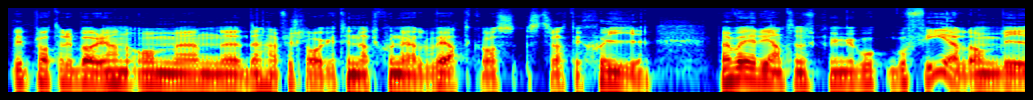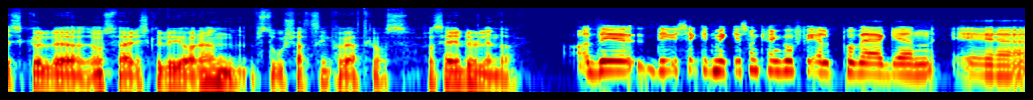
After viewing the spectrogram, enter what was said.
Vi pratade i början om en, det här förslaget till nationell vätgasstrategi. Men vad är det egentligen som kan gå, gå fel om, vi skulle, om Sverige skulle göra en stor satsning på vätgas? Vad säger du Linda? Ja, det, det är säkert mycket som kan gå fel på vägen. Eh,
